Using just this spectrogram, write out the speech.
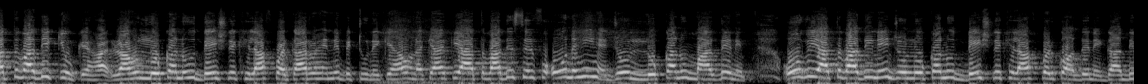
ਅੱਤਵਾਦੀ ਕਿਉਂ ਕਿਹਾ? ਰਾਹੁਲ ਲੋਕਾਂ ਨੂੰ ਦੇਸ਼ ਦੇ ਖਿਲਾਫ ਭੜਕਾ ਰਹੇ ਨੇ, ਬਿੱਟੂ ਨੇ ਕਿਹਾ। ਉਹਨਾਂ ਕਿਹਾ ਕਿ ਅੱਤਵਾਦੀ ਸਿਰਫ ਉਹ ਨਹੀਂ ਹੈ ਜੋ ਲੋਕਾਂ ਨੂੰ ਮਾਰਦੇ ਨੇ। ਉਹ ਵੀ ਅੱਤਵਾਦੀ ਨੇ ਜੋ ਲੋਕਾਂ ਨੂੰ ਦੇਸ਼ ਦੇ ਖਿਲਾਫ ਭੜਕਾਉਂਦੇ ਨੇ। ਗਾਂਧੀ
